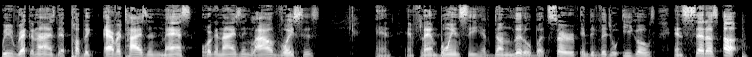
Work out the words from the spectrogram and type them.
We recognize that public advertising, mass organizing, loud voices, and, and flamboyancy have done little but serve individual egos and set us up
